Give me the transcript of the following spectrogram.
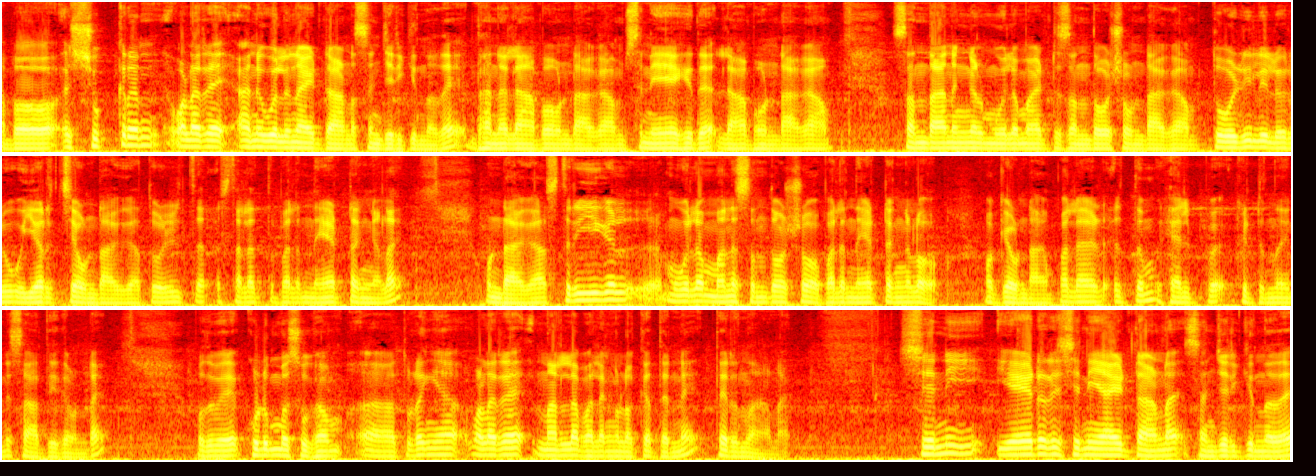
അപ്പോൾ ശുക്രൻ വളരെ അനുകൂലനായിട്ടാണ് സഞ്ചരിക്കുന്നത്. ധനലാഭം ഉണ്ടാകാം സ്നേഹിത ലാഭം ഉണ്ടാകാം സന്താനങ്ങൾ മൂലമായിട്ട് സന്തോഷം ഉണ്ടാകാം തൊഴിലിലൊരു ഉയർച്ച ഉണ്ടാകുക തൊഴിൽ സ്ഥലത്ത് പല നേട്ടങ്ങൾ ഉണ്ടാകുക സ്ത്രീകൾ മൂലം മനസ്സന്തോഷമോ പല നേട്ടങ്ങളോ ഒക്കെ ഉണ്ടാകും. പലയിടത്തും ഹെൽപ്പ് കിട്ടുന്നതിന് സാധ്യതയുണ്ട്. പൊതുവെ കുടുംബസുഖം തുടങ്ങിയ വളരെ നല്ല ഫലങ്ങളൊക്കെ തന്നെ തരുന്നതാണ്. ശനി ഏഴര ശനിയായിട്ടാണ് സഞ്ചരിക്കുന്നത്.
